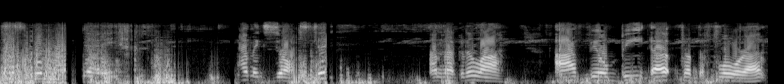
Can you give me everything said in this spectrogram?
that's been my day. I'm exhausted. I'm not going to lie. I feel beat up from the floor up.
